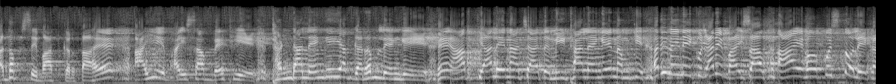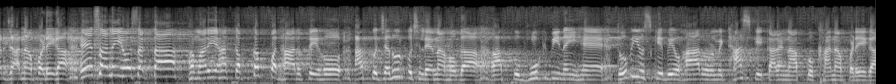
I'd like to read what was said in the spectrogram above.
अदब से बात करता है। आइए भाई साहब बैठिए। ठंडा लेंगे या गर्म लेंगे? ए, आप क्या लेना चाहते मीठा लेंगे नमकीन? अरे नहीं नहीं कुछ अरे भाई साहब तो लेकर जाना पड़ेगा। ऐसा नहीं हो सकता। हमारे यहाँ कब कब पधारते हो। आपको ज़रूर कुछ लेना होगा। आपको भूख भी नहीं है। तो भी उसके व्यवहार और मिठास के कारण आपको खाना पड़ेगा।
